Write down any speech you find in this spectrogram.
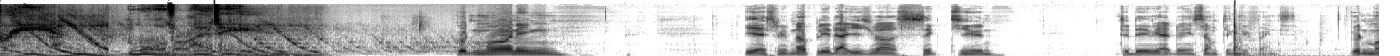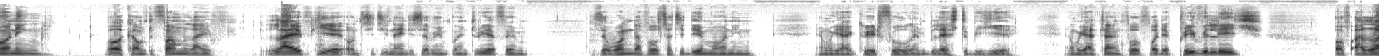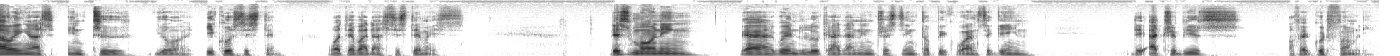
More variety. Good morning. Yes, we've not played our usual sig tune. Today we are doing something different. Good morning. Welcome to Farm Life, live here on City 97.3 FM. It's a wonderful Saturday morning, and we are grateful and blessed to be here. And we are thankful for the privilege of allowing us into your ecosystem, whatever that system is. This morning, we are going to look at an interesting topic once again the attributes of a good family.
